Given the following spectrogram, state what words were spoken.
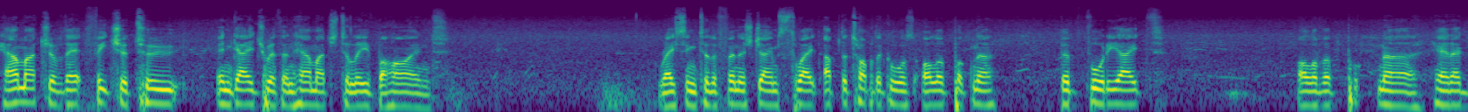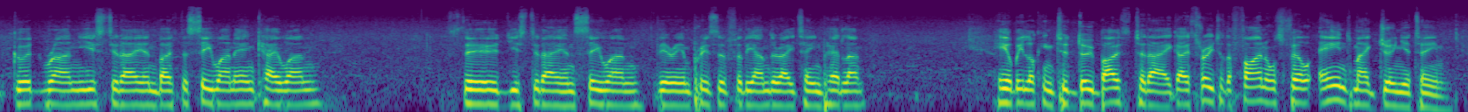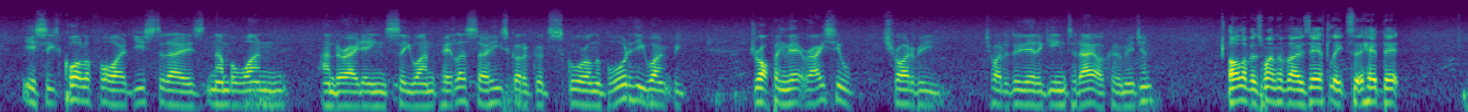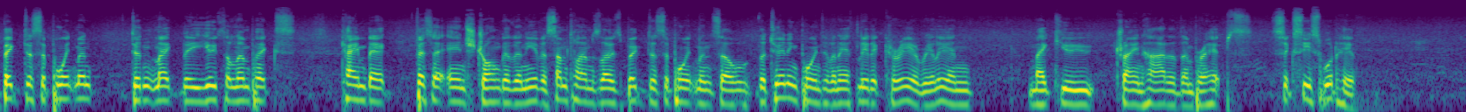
how much of that feature to engage with and how much to leave behind. Racing to the finish, James Thwaite up the top of the course, Oliver Puckner, bib 48. Oliver Puckner had a good run yesterday in both the C1 and K1. Third yesterday in C1, very impressive for the under 18 paddler. He'll be looking to do both today, go through to the finals, Phil, and make junior team. Yes, he's qualified yesterday as number one under 18 C1 paddler, so he's got a good score on the board. He won't be dropping that race. He'll try to be try to do that again today, I could imagine. Oliver's one of those athletes that had that big disappointment, didn't make the Youth Olympics, came back fitter and stronger than ever. Sometimes those big disappointments are the turning point of an athletic career, really, and make you train harder than perhaps success would have.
